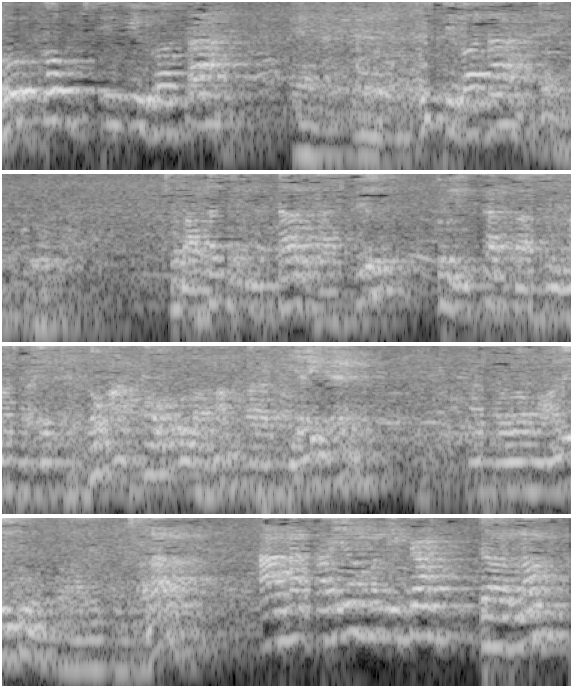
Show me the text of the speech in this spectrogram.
Hukum. Eh, istighosa. Eh, sebatas medal hasil tulisan Basul Masail Eno atau ulama para kiai eh. Assalamualaikum Waalaikumsalam Anak saya menikah dalam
